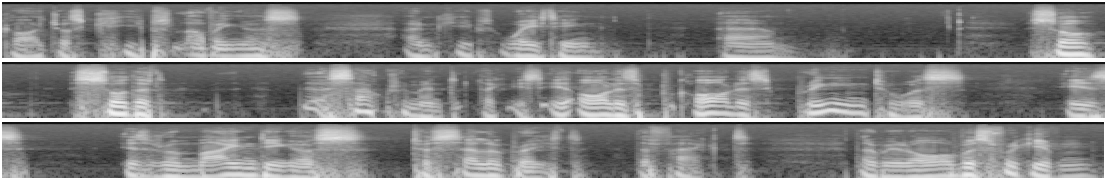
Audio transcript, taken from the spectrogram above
God just keeps loving us and keeps waiting. Um, so, so that the sacrament, like is, all is all is bringing to us, is is reminding us to celebrate the fact that we're always forgiven,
